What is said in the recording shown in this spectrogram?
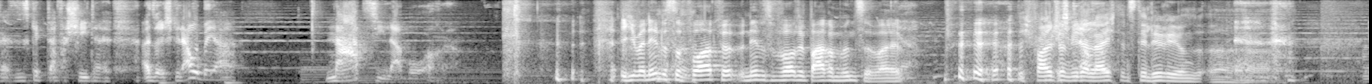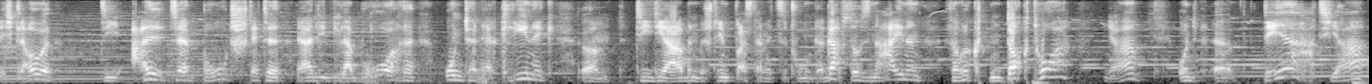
Es gibt da verschiedene. Also ich glaube ja, Nazi-Labore. Ich übernehme das sofort für, nehme das sofort für bare Münze, weil Ja. Ich fall schon Ich wieder glaube- leicht ins Delirium. Äh. Ich glaube, die alte Brutstätte, ja, die, die Labore unter der Klinik, ähm, die, die haben bestimmt was damit zu tun. Da gab es doch diesen einen verrückten Doktor, ja, und äh, der hat ja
